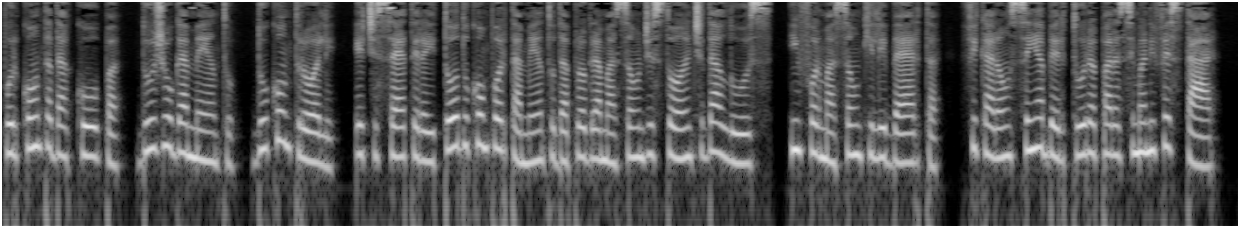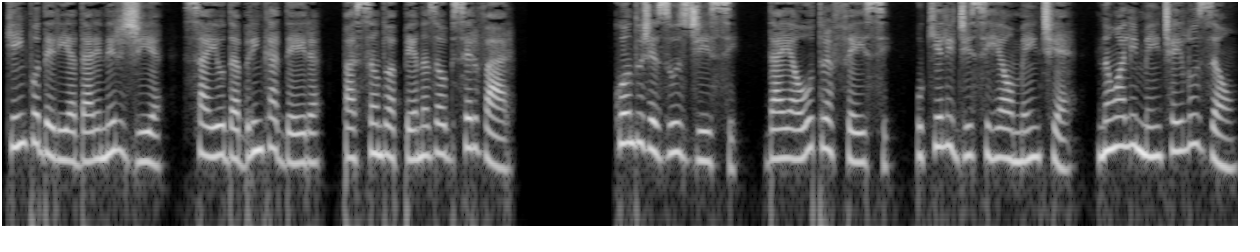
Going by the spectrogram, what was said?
por conta da culpa, do julgamento, do controle, etc. e todo comportamento da programação distoante da luz, informação que liberta, ficarão sem abertura para se manifestar. Quem poderia dar energia, saiu da brincadeira, passando apenas a observar. Quando Jesus disse, dai a outra face, o que ele disse realmente é, não alimente a ilusão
